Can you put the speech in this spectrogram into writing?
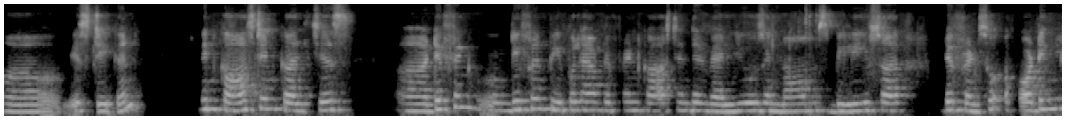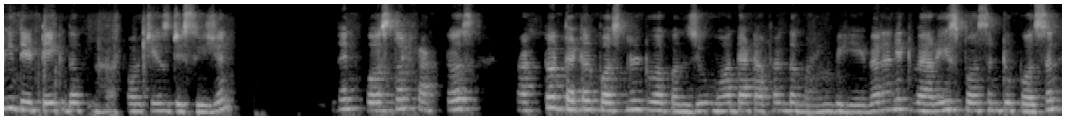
uh, is taken. Then caste and cultures, uh, different different people have different caste and their values and norms, beliefs are different. So accordingly, they take the uh, purchase decision. Then personal factors, factors that are personal to a consumer that affect the buying behavior and it varies person to person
